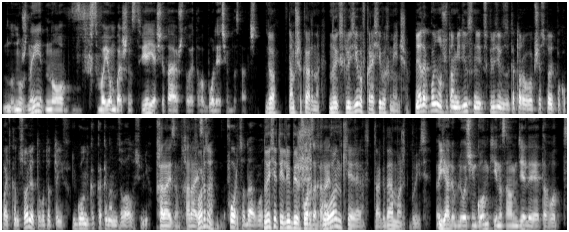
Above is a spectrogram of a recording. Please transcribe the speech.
ну, нужны, но в своем большинстве я считаю, что этого более чем достаточно. Да, там шикарно. Но эксклюзивов красивых меньше. Я так понял, что там единственный эксклюзив, за которого вообще стоит покупать консоль, это вот эта их гонка, как она называлась у них. Horizon, Horizon. Forza? Форца, да, вот. Но если ты любишь Forza Horizon. гонки, тогда может быть. Я люблю очень гонки, и на самом деле это вот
